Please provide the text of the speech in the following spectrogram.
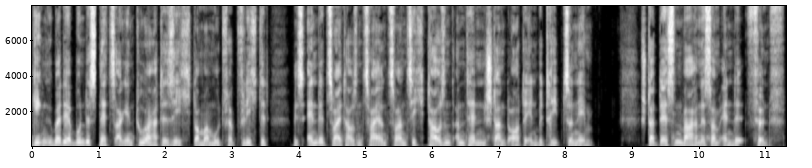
Gegenüber der Bundesnetzagentur hatte sich Dommermuth verpflichtet, bis Ende 2022 1000 Antennenstandorte in Betrieb zu nehmen. Stattdessen waren es am Ende fünf.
